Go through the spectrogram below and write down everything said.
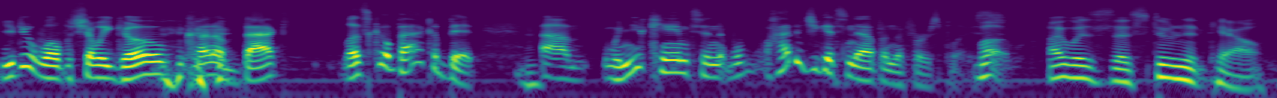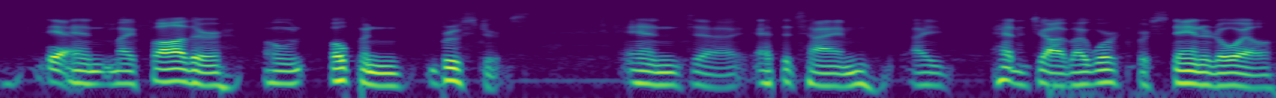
you do well. Shall we go kind of back? Let's go back a bit. Um, when you came to, well, how did you get to Napa in the first place? well, I was a student at Cal, Yeah. and my father owned, opened Brewster's, and uh, at the time I had a job. I worked for Standard Oil,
